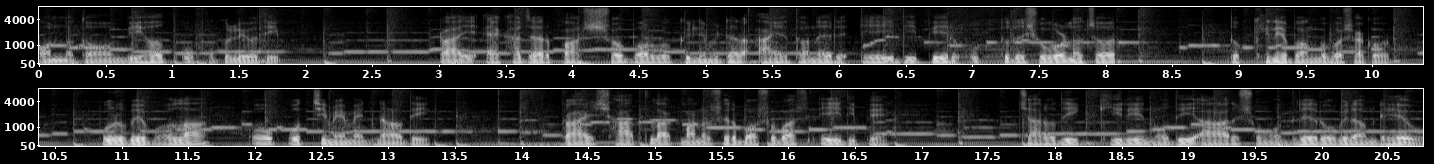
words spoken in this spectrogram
অন্যতম বৃহৎ উপকূলীয় দ্বীপ। প্রায় এক হাজার পাঁচশো বর্গ কিলোমিটার আয়তনের এই দ্বীপের উত্তরে সুবর্ণচর, দক্ষিণে বঙ্গোপসাগর, পূর্বে ভোলা ও পশ্চিমে মেঘনা নদী। প্রায় সাত লাখ মানুষের বসবাস এই দ্বীপে। চারদিক ঘিরে নদী আর সমুদ্রের অবিরাম ঢেউ।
